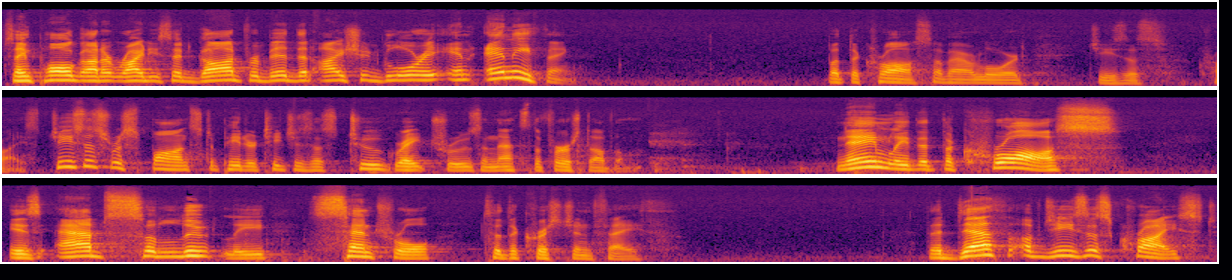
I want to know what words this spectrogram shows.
St. Paul got it right. He said, God forbid that I should glory in anything but the cross of our Lord Jesus Christ. Jesus' response to Peter teaches us two great truths, and that's the first of them. Namely, that the cross is absolutely central to the Christian faith. The death of Jesus Christ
